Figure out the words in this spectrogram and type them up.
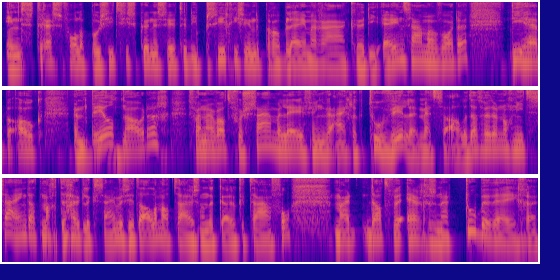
in stressvolle posities kunnen zitten, die psychisch in de problemen raken, die eenzamer worden. Die hebben ook een beeld nodig van naar wat voor samenleving we eigenlijk toe willen met z'n allen. Dat we er nog niet zijn, dat mag duidelijk zijn. We zitten allemaal thuis aan de keukentafel. Maar dat we ergens naartoe bewegen,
